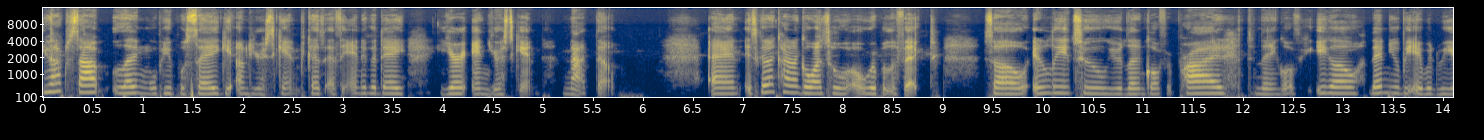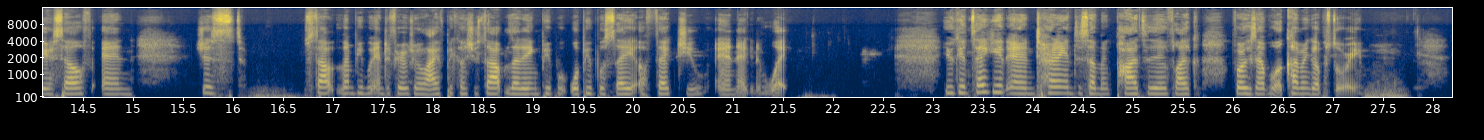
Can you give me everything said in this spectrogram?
you have to stop letting what people say get under your skin because at the end of the day, you're in your skin, not them. And it's going to kind of go into a ripple effect. So it'll lead to you letting go of your pride, then letting go of your ego. Then you'll be able to be yourself and just stop letting people interfere with your life because you stop letting people what people say affect you in a negative way. You can take it and turn it into something positive, like for example, a coming up story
